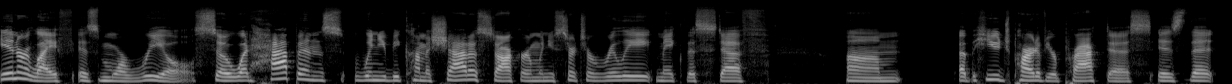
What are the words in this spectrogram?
inner life is more real. So, what happens when you become a shadow stalker and when you start to really make this stuff um, a huge part of your practice is that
